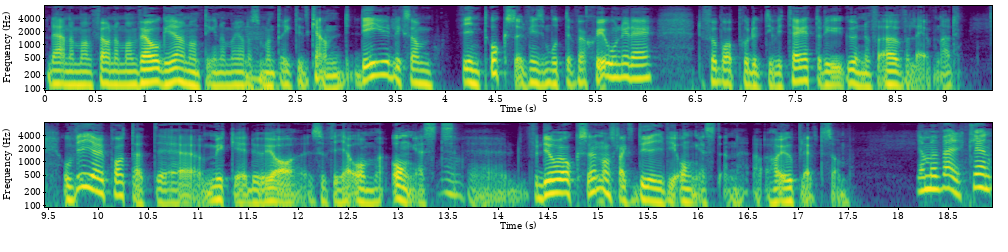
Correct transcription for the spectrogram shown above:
det här när man får när man vågar göra någonting, när man gör något som man inte riktigt kan, det är ju liksom fint också. Det finns motivation i det, du får bra produktivitet och det är ju grunden för överlevnad. Och vi har ju pratat eh, mycket, du och jag, Sofia, om ångest. Eh, för du har också någon slags driv i ångesten, har jag upplevt det som. Ja men verkligen.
